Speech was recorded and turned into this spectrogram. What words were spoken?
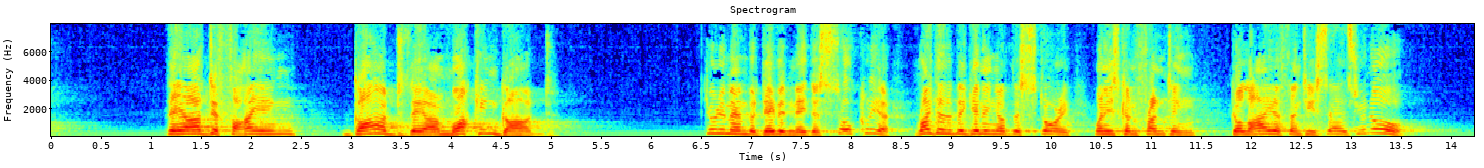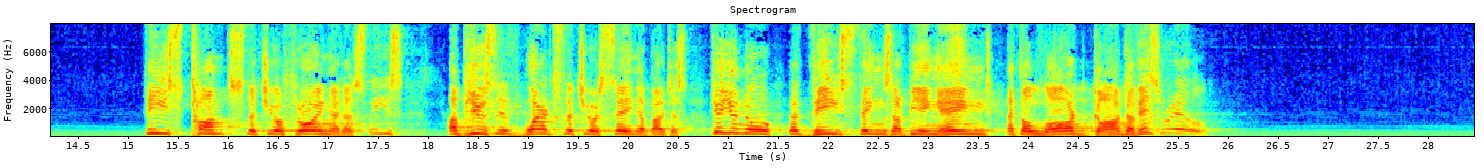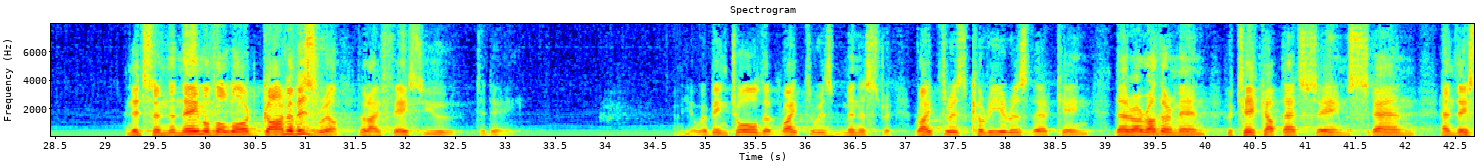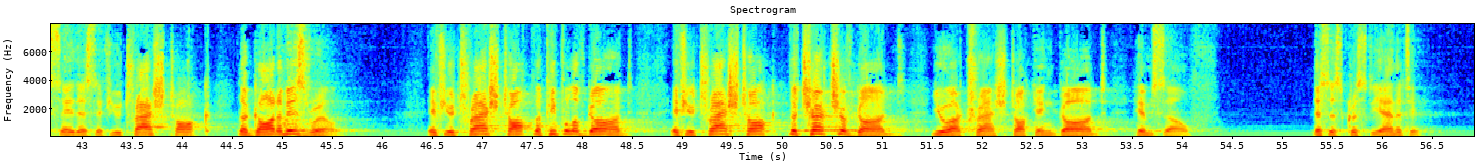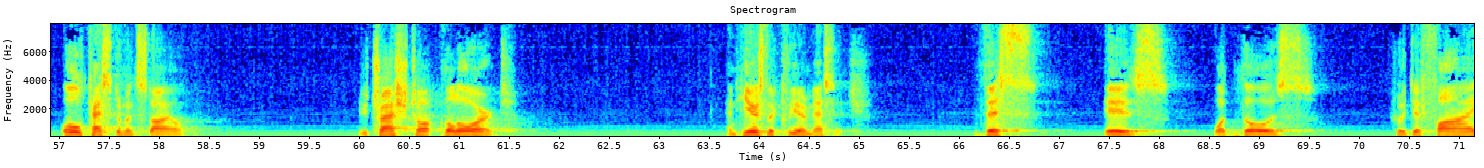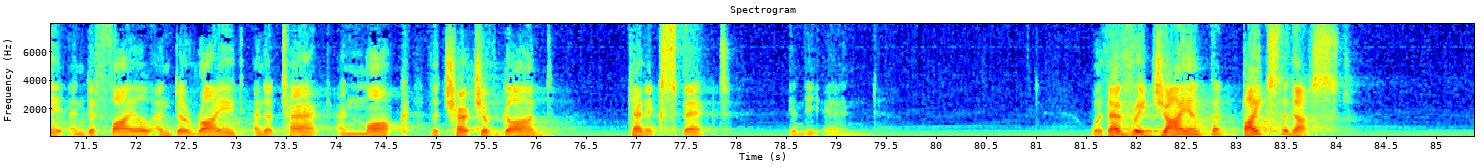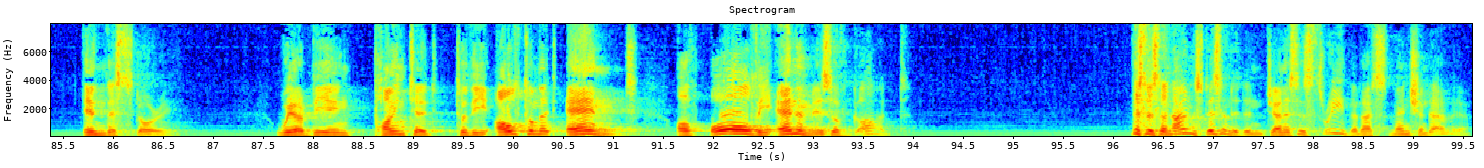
They are defying God. They are mocking God. Do you remember David made this so clear right at the beginning of this story when he's confronting Goliath and he says, You know, these taunts that you're throwing at us, these abusive words that you're saying about us, do you know that these things are being aimed at the Lord God of Israel? And it's in the name of the Lord God of Israel that I face you today. And here we're being told that right through his ministry, right through his career as their king, there are other men who take up that same stand. And they say this if you trash talk the God of Israel, if you trash talk the people of God, if you trash talk the church of God, you are trash talking God Himself. This is Christianity, Old Testament style. You trash talk the Lord. And here's the clear message this is what those who defy and defile and deride and attack and mock the church of God can expect in the end. With every giant that bites the dust in this story, we are being pointed to the ultimate end of all the enemies of God. This is announced, isn't it, in Genesis 3 that I mentioned earlier.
